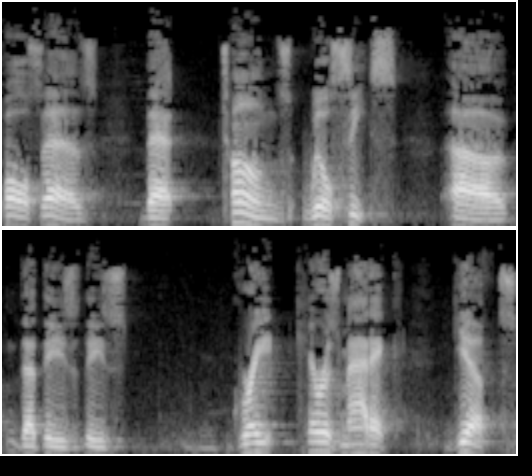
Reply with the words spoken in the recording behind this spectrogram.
Paul says that tongues will cease. Uh, that these these great charismatic gifts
